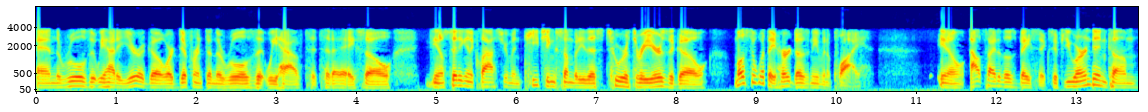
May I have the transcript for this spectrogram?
and the rules that we had a year ago are different than the rules that we have to today. So, you know, sitting in a classroom and teaching somebody this two or three years ago, most of what they heard doesn't even apply. You know, outside of those basics, if you earned income,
